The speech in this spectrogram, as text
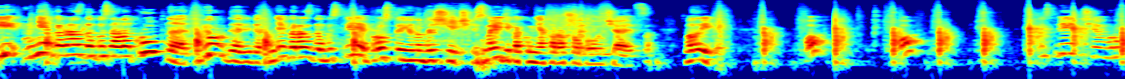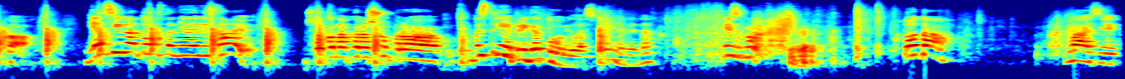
И мне гораздо быстрее, она крупная, твердая, ребят, мне гораздо быстрее просто ее на дощечке. Смотрите, как у меня хорошо получается. Смотрите. Оп, оп. Быстрее, чем в руках. Я сильно толсто не нарезаю, чтобы она хорошо про... быстрее приготовилась. Поняли, да? Без гру... Кто там лазит?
